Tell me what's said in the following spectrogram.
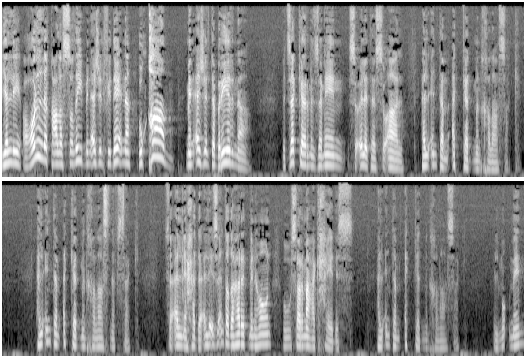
يلي علق على الصليب من أجل فدائنا وقام من أجل تبريرنا. بتذكر من زمان سئلت هالسؤال هل أنت مأكد من خلاصك؟ هل أنت مأكد من خلاص نفسك؟ سألني حدا قال لي إذا أنت ظهرت من هون وصار معك حادث هل أنت مأكد من خلاصك؟ المؤمن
